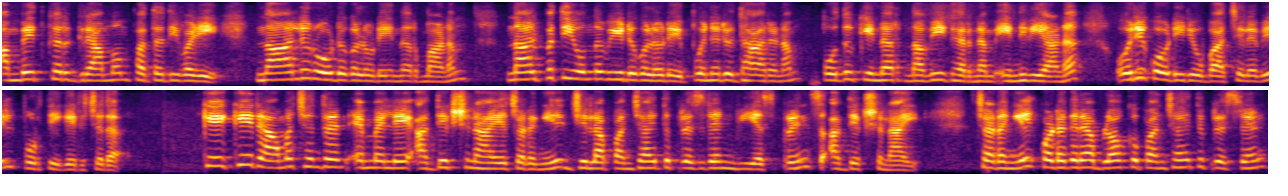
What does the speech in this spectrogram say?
അംബേദ്കർ ഗ്രാമം പദ്ധതി വഴി നാല് റോഡുകളുടെ നിർമ്മാണം നാൽപ്പത്തിയൊന്ന് വീടുകളുടെ പുനരുദ്ധാരണം പൊതുകിണർ നവീകരണം എന്നിവയാണ് ഒരു കോടി രൂപ ചെലവിൽ പൂർത്തീകരിച്ചത്. K K Ramachandran M L A അധ്യക്ഷനായ ചടങ്ങിൽ ജില്ലാ panchayat president V S Prince അധ്യക്ഷനായി. ചടങ്ങിൽ Kodakara block panchayat president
